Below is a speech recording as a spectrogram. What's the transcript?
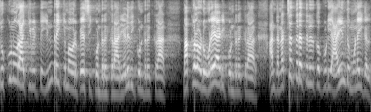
சுக்குநூறாக்கிவிட்டு இன்றைக்கும் அவர் பேசிக் கொண்டிருக்கிறார் எழுதி கொண்டிருக்கிறார் மக்களோடு உரையாடி கொண்டிருக்கிறார். அந்த நட்சத்திரத்தில் இருக்கக்கூடிய ஐந்து முனைகள்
